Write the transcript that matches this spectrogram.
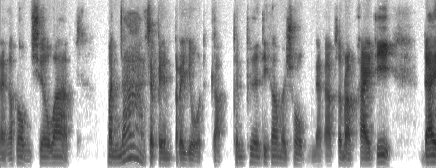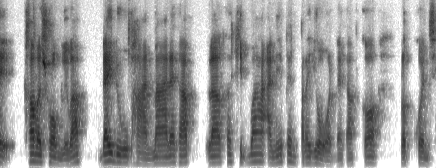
นะครับผมเชื่อว่า มันน่าจะเป็นประโยชน์กับเพื่อนๆที่เข้ามาชมนะครับสำหรับใครที่ได้เข้ามาชมหรือว่าได้ดูผ่านมานะครับ แล้วก็คิดว่าอันนี้เป็นประโยชน์นะครับ ก็รบกวนแช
